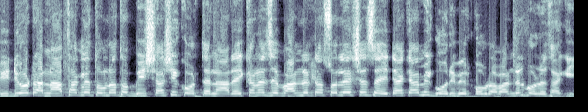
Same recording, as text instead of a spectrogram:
ভিডিওটা না থাকলে তোমরা তো বিশ্বাসই করতে না। আর এখানে যে বান্ডেলটা চলে এসেছে, এটাকে আমি গরিবের কোবরা বান্ডেল বলে থাকি।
